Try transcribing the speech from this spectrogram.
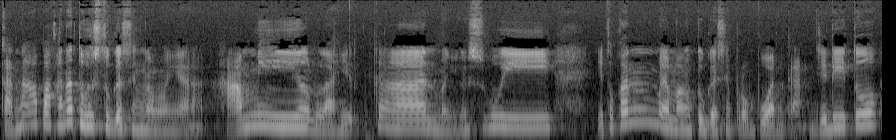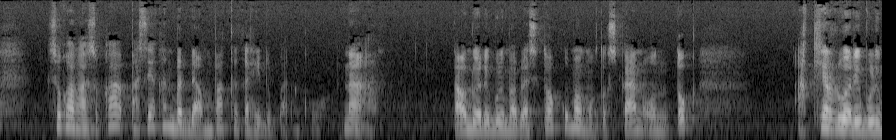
Karena apa? Karena tugas-tugas yang namanya hamil melahirkan menyusui itu kan memang tugasnya perempuan kan. Jadi itu suka nggak suka pasti akan berdampak ke kehidupanku. Nah tahun 2015 itu aku memutuskan untuk akhir 2015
